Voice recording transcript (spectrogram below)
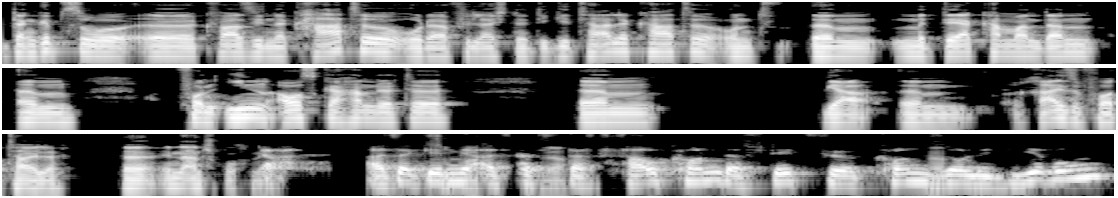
dann gibt's so äh, quasi eine Karte oder vielleicht eine digitale Karte und ähm, mit der kann man dann ähm, von Ihnen ausgehandelte ähm, ja, ähm, Reisevorteile äh, in Anspruch nehmen. Ja, also geben Super. wir als das, ja. das VCon, das steht für Konsolidierung.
